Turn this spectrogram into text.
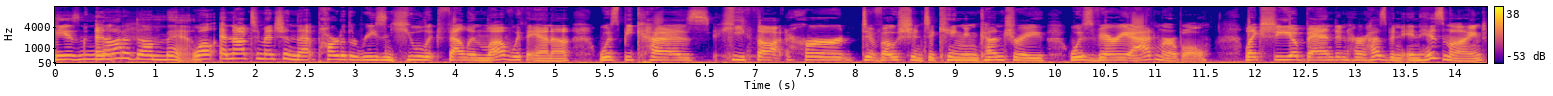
He is not a dumb man. Well, and not to mention that part of the reason Hewlett fell in love with Anna was because he thought her devotion to king and country was very admirable. Like she abandoned her husband in his mind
